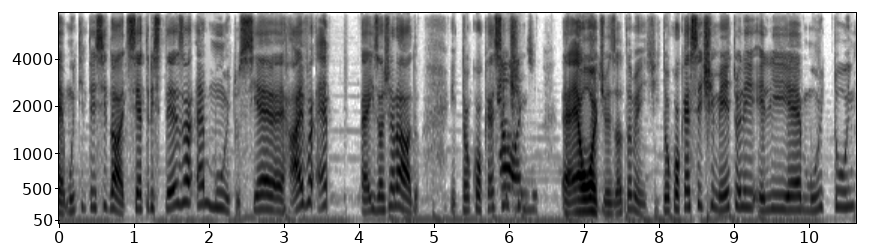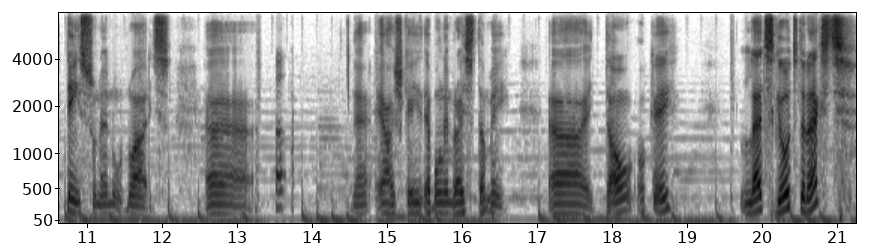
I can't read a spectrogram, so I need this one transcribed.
é muita intensidade. Se é tristeza é muito. Se é raiva é é exagerado. Então qualquer é sentimento é, é, ódio, exatamente. Então qualquer sentimento ele, ele é muito intenso, né, no, no Ares. É, né, eu acho que é, é bom lembrar isso também. Uh, então, ok. Let's go to the next.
